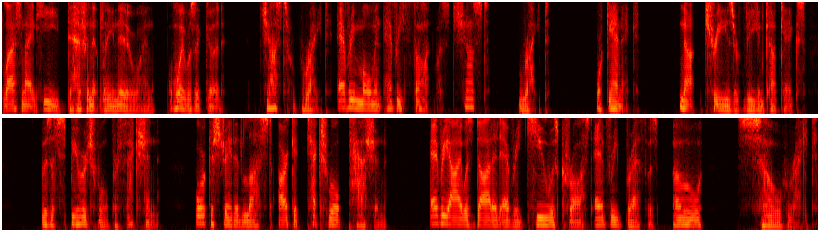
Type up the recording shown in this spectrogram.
Last night he definitely knew, and boy was it good just right. Every moment, every thought was just right. Organic. Not trees or vegan cupcakes. It was a spiritual perfection. orchestrated lust, architectural passion. Every I was dotted, every Q was crossed, every breath was oh so right.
